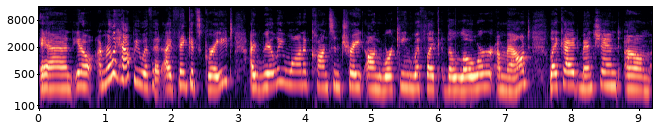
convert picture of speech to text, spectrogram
And, you know, I'm really happy with it. I think it's great. I really want to concentrate on working with like the lower amount. Like I had mentioned, um,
